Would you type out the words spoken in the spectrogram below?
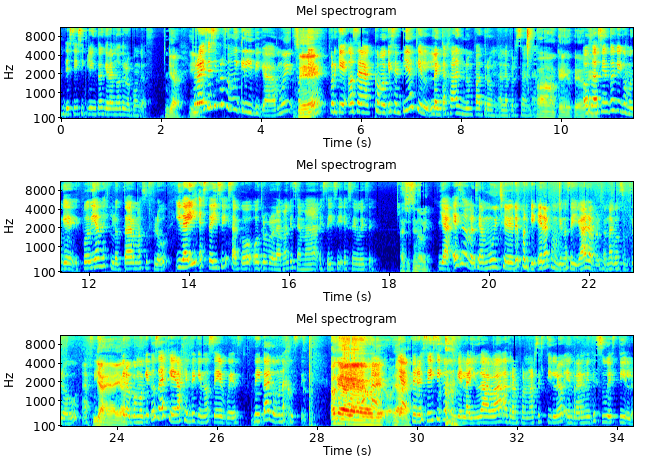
de Stacey Clinton que era No te lo pongas. Ya. y- Pero ese siempre fue muy crítica, muy... ¿Sí? Porque, porque, o sea, como que sentía que la encajaban en un patrón a la persona. Ah, ok, ok, ok. O sea, siento que como que podían explotar más su flow. Y de ahí Stacy sacó otro programa que se llama Stacy SOS. Eso sí no vi. Ya, ese me parecía muy chévere porque era como que no se llegaba la persona con su flow, así. Ya, ya, ya. Pero como que tú sabes que era gente que no sé, pues necesitaba como un ajuste. Ok, ok, Ajá, ok, ok. Ya, Ya. pero Stacy como que la ayudaba a transformar su estilo en realmente su estilo.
